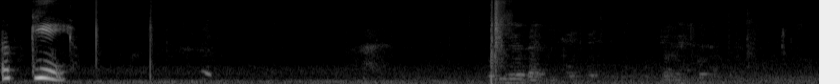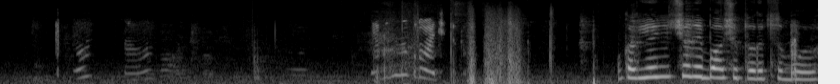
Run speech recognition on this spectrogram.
Окей. Я буду напроти тебе. Макар, я нічого не бачу перед собою.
